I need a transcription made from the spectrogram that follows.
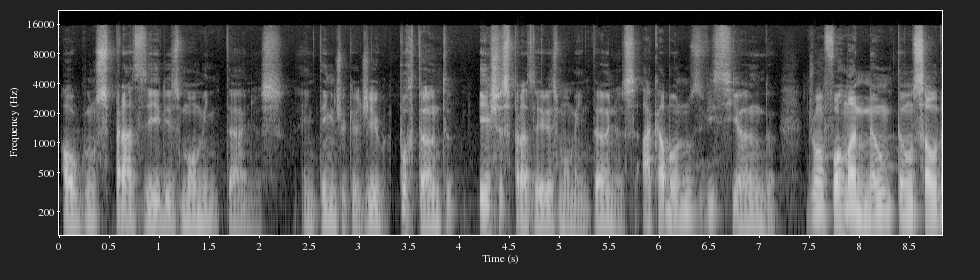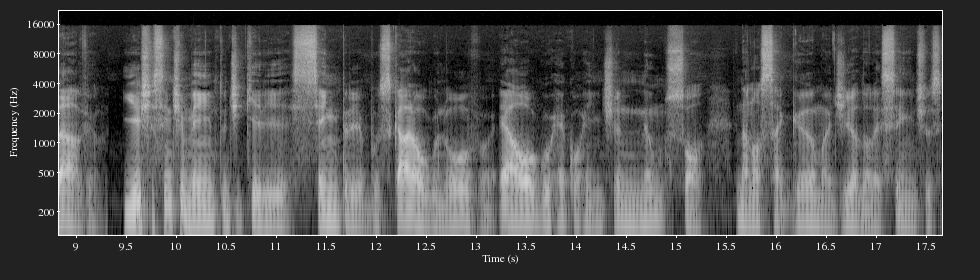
alguns prazeres momentâneos. Entende o que eu digo? Portanto, estes prazeres momentâneos acabam nos viciando de uma forma não tão saudável. E este sentimento de querer sempre buscar algo novo é algo recorrente não só na nossa gama de adolescentes,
